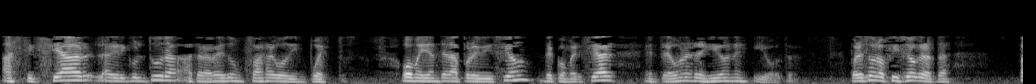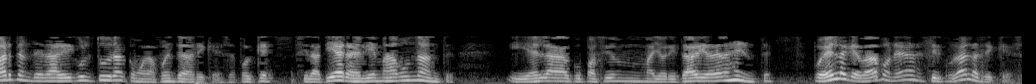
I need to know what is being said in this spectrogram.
asfixiar la agricultura a través de un fárrago de impuestos o mediante la prohibición de comerciar entre unas regiones y otras. Por eso los fisiócratas parten de la agricultura como la fuente de la riqueza, porque si la tierra es el bien más abundante y es la ocupación mayoritaria de la gente, pues es la que va a poner a circular la riqueza.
